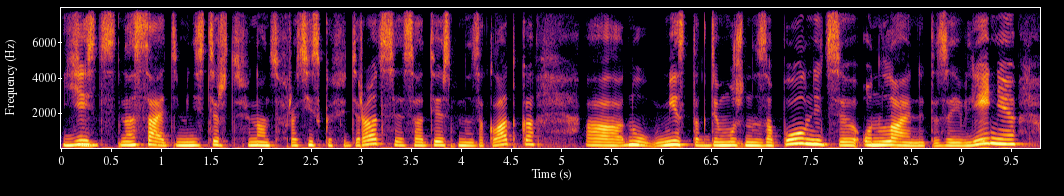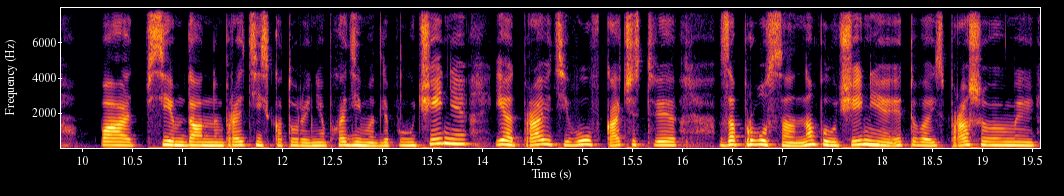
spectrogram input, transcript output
Есть mm. на сайте Министерства финансов Российской Федерации, соответственно, закладка, а, ну, место, где можно заполнить э, онлайн это заявление по всем данным пройтись, которые необходимы для получения, и отправить его в качестве запроса на получение этого и спрашиваемой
